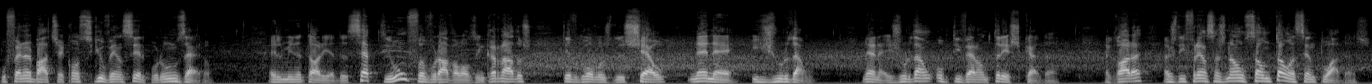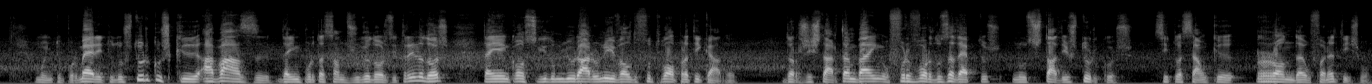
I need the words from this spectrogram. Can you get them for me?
o Fenerbahçe conseguiu vencer por 1-0. A eliminatória de 7-1, favorável aos encarnados, teve golos de Shell, Nené e Jordão. Nené e Jordão obtiveram três cada. Agora, as diferenças não são tão acentuadas. Muito por mérito dos turcos, que, à base da importação de jogadores e treinadores, têm conseguido melhorar o nível de futebol praticado. De registar também o fervor dos adeptos nos estádios turcos, situação que ronda o fanatismo.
